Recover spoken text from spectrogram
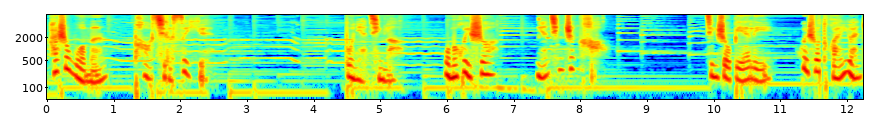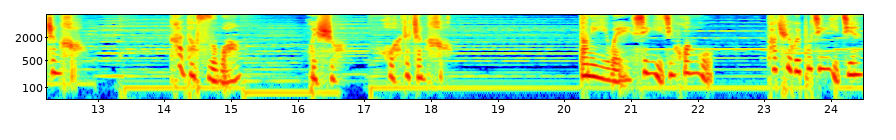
还是我们抛弃了岁月。不年轻了，我们会说年轻真好；经受别离，会说团圆真好；看到死亡，会说活着真好。当你以为心已经荒芜，它却会不经意间。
